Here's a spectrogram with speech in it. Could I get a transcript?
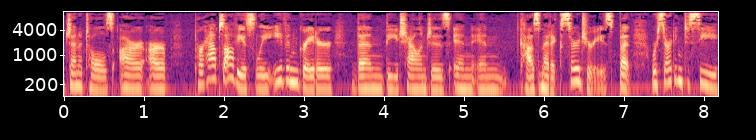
genitals are are perhaps obviously even greater than the challenges in in cosmetic surgeries. But we're starting to see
